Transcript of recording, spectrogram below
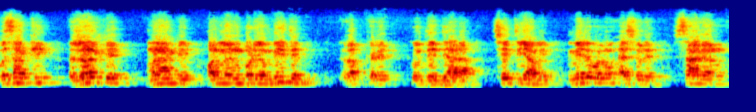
ਵਿਸਾਖੀ ਰਲ ਕੇ ਮਨਾएंगे ਔਰ ਮੈਨੂੰ ਬੜੀ ਉਮੀਦ ਹੈ, ਰੱਬ ਕਰੇ ਕੋਈ ਦੇ ਦਿਹਾੜਾ ਛੇਤੀ ਆਵੇ। ਮੇਰੇ ਵੱਲੋਂ ਇਸ ਵੇਲੇ ਸਾਰਿਆਂ ਨੂੰ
